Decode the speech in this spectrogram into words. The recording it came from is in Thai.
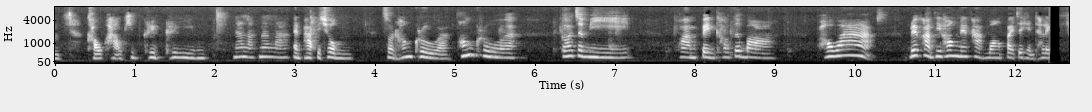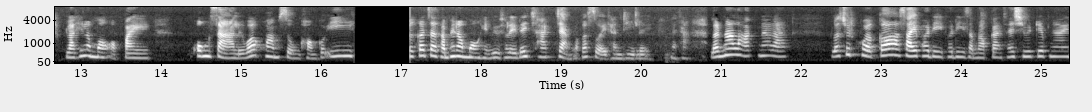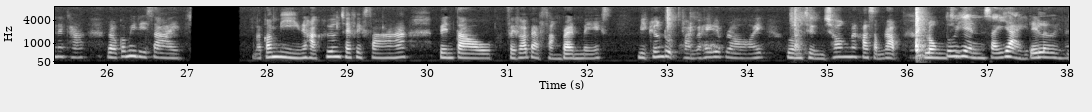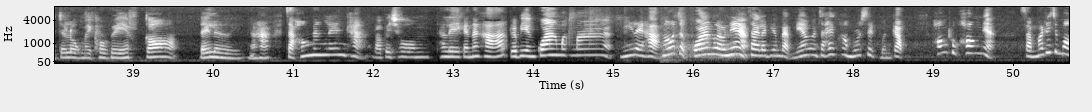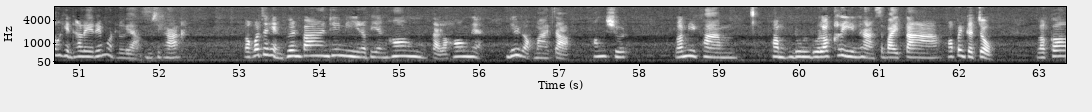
ขาวขาวครีมครีมครีมน่ารักน่ารักแอนพาไปชมส่วนห้องครัว ห้องครัวก็จะมีความเป็นเคาน์เตอร์บาร์เพราะว่าด้วยความที่ห้องเนี้ยค่ะ มองไปจะเห็นทะเลเวลาที่เรามองออกไปองศาหรือว่าความสูงของเก้าอี้ ก็จะทำให้เรามองเห็นวิวทะเลได้ชัดแจ่มแล้วก็สวยทันทีเลยนะคะ แล้วน่ารักน่ารัก แล้วชุดครัวก็ไซส์พอดีพอดีสำหรับการใช้ชีวิตเรียบง่ายนะคะ เราก็มีดีไซน์ แล้วก็มีนะคะเครื่องใช้ไฟฟ้า เป็นเตาไฟฟ้าแบบฝั่งแบรนด์ Max มีเครื่องดูดควันไว้ให้เรียบร้อย รวมถึงช่องนะคะสำหรับลงตู้เย็นไซส์ใหญ่ได้เลยนะจะลงไมโครเวฟก็ ได้เลยนะคะ จากห้องนั่งเล่นค่ะ เราไปชมทะเลกันนะคะ ระเบียงกว้างมากๆ นี่เลยค่ะ นอกจากกว้างแล้วเนี่ยใจระเบียงแบบนี้มันจะให้ความรู้สึกเหมือนกับห้องทุกห้องเนี่ยสามารถที่จะมองเห็นทะเลได้หมดเลยอะดูสิคะเราก็จะเห็นเพื่อนบ้านที่มีระเบียงห้องแต่ละห้องเนี่ยยื่นออกมาจากห้องชุด แล้วมีความความดูดูแล้วคลีนค่ะ สบายตา เพราะเป็นกระจก แล้วก็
